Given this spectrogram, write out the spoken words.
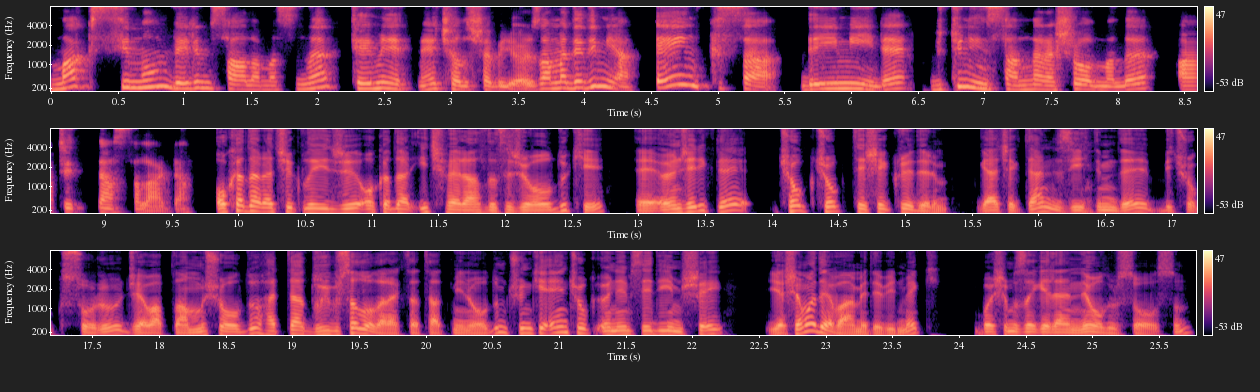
maksimum verim sağlamasını temin etmeye çalışabiliyoruz. Ama dedim ya en kısa deyimiyle bütün insanlar aşı olmalı artritli hastalarda. O kadar açıklayıcı, o kadar iç ferahlatıcı oldu ki e, öncelikle çok çok teşekkür ederim. Gerçekten zihnimde birçok soru cevaplanmış oldu. Hatta duygusal olarak da tatmin oldum. Çünkü en çok önemsediğim şey yaşama devam edebilmek. Başımıza gelen ne olursa olsun,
